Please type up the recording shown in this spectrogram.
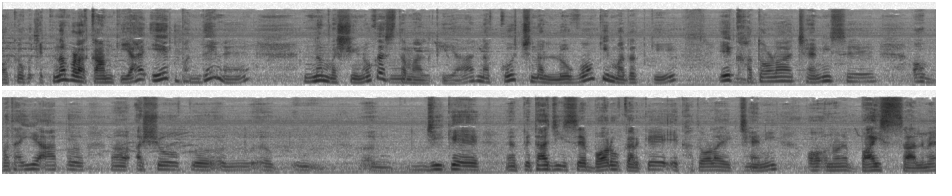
और क्योंकि इतना बड़ा काम किया है एक बंदे ने न मशीनों का इस्तेमाल किया न कुछ न लोगों की मदद की। एक हथौड़ा छैनी से और बताइए आप अशोक जी के पिताजी से बोरो करके एक हथौड़ा एक छैनी और उन्होंने 22 साल में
